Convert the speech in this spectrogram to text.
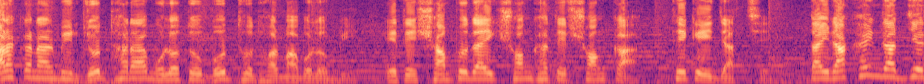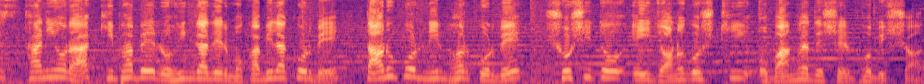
আরাকান আর্মির যোদ্ধারা মূলত বৌদ্ধ ধর্মাবলম্বী। এতে সাম্প্রদায়িক সংঘাতের শঙ্কা থেকেই যাচ্ছে। তাই রাখাইন রাজ্যের স্থানীয়রা কীভাবে রোহিঙ্গাদের মোকাবিলা করবে, তার উপর নির্ভর করবে শোষিত এই জনগোষ্ঠী ও বাংলাদেশের ভবিষ্যৎ।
